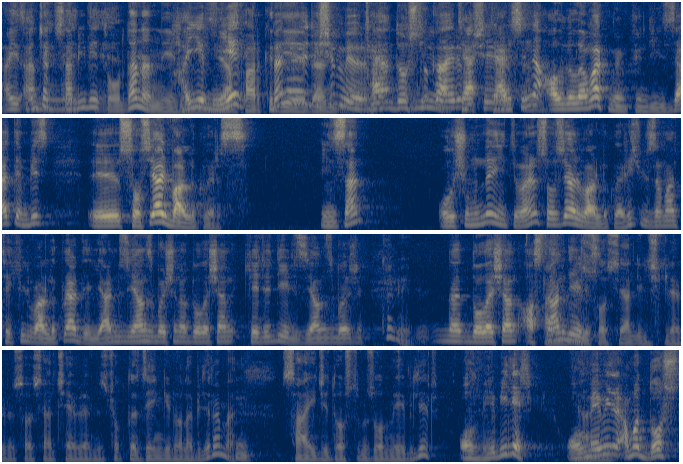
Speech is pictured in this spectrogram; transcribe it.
hayır, ancak samimiyeti yani. oradan anlayabiliriz. Hayır, ya, niye? Farkı Ben diye öyle düşünmüyorum. Ter- yani dostluk bilmiyorum, ayrı ter- bir şey. Tersini algılamak mümkün değil. Zaten biz e, sosyal varlıklarız. İnsan oluşumundan itibaren sosyal varlıklar. Hiçbir zaman tekil varlıklar değil. Yani biz yalnız başına dolaşan kedi değiliz. Yalnız başına Tabii. dolaşan aslan Hayır, değiliz. Sosyal ilişkilerimiz, sosyal çevremiz çok da zengin olabilir ama sahici dostumuz olmayabilir. Olmayabilir. Olmayabilir ama dost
